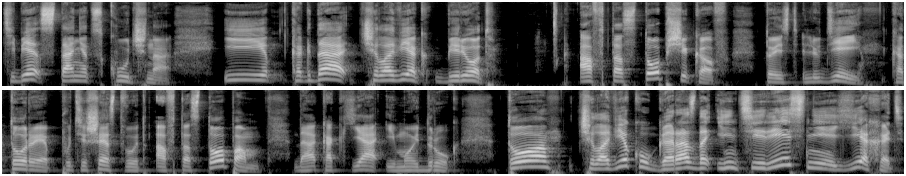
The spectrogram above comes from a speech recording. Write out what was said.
тебе станет скучно. И когда человек берет автостопщиков, то есть людей, которые путешествуют автостопом, да, как я и мой друг, то человеку гораздо интереснее ехать,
